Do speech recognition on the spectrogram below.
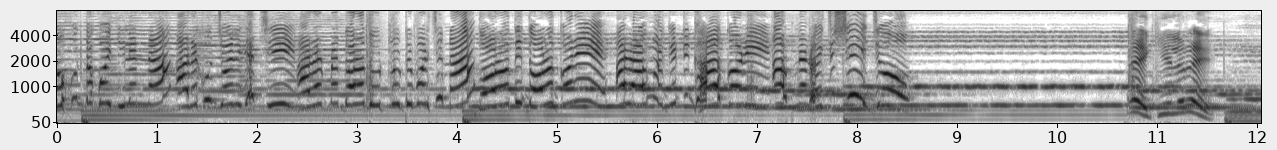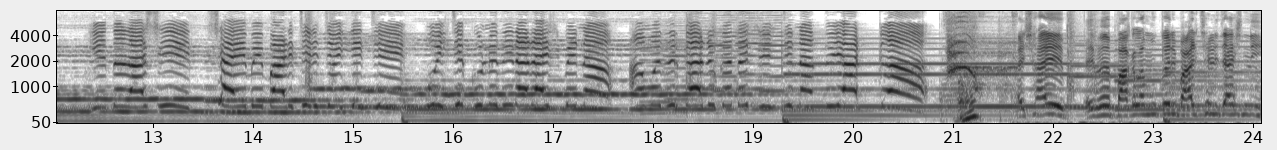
তখন তো কই দিলেন না? এখন চলে যাচ্ছি। আর আপনার দরদ উঠলে উঠে পড়ছে না? দরদি দরদ করে আর আমাকে একটু ঘা করে। আপনার হয়েছে সেই যোগ। এই কি হলো রে? এ তো রাশিদ সাহেব এই বাড়ি ছেড়ে চলে গেছে। বলছে কোনোদিন আর আসবে না। আমাদের কারও কথা শুনছে না তুই আটকা। এই সাহেব এইভাবে পাগলামু করে বাড়ি ছেড়ে যাসনি।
